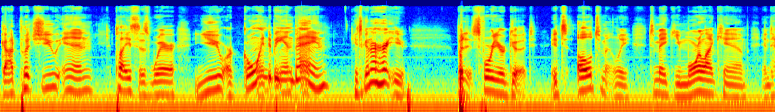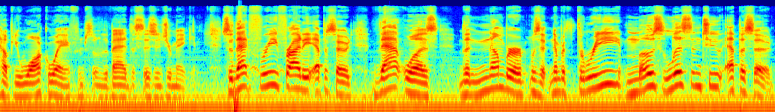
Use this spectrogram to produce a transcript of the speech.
God puts you in places where you are going to be in pain. He's going to hurt you, but it's for your good. It's ultimately to make you more like Him and to help you walk away from some of the bad decisions you're making. So that free Friday episode, that was the number, was it number three most listened to episode.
